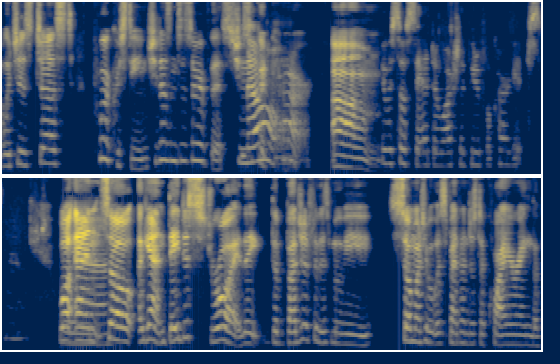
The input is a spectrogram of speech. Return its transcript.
which is just poor Christine. She doesn't deserve this. She's a good car. Um. It was so sad to watch the beautiful car get smashed. Well, Yeah. and so again, they destroy they the budget for this movie. So much of it was spent on just acquiring the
